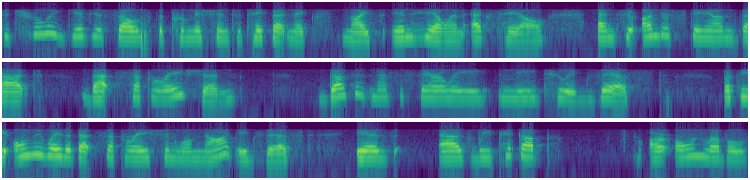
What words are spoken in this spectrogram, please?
to truly give yourselves the permission to take that next nice inhale and exhale and to understand that that separation doesn't necessarily need to exist, but the only way that that separation will not exist is as we pick up our own levels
